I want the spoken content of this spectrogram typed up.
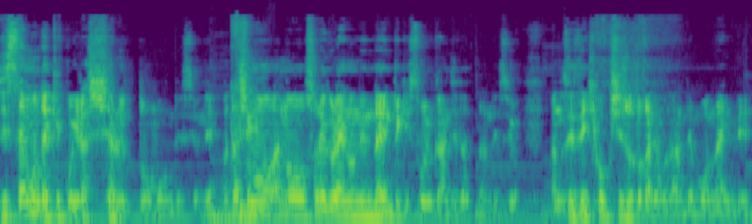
実際問題結構いらっしゃると思うんですよね。私も、あの、それぐらいの年代の時そういう感じだったんですよ。あの、全然帰国子女とかでも何でもないんで、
